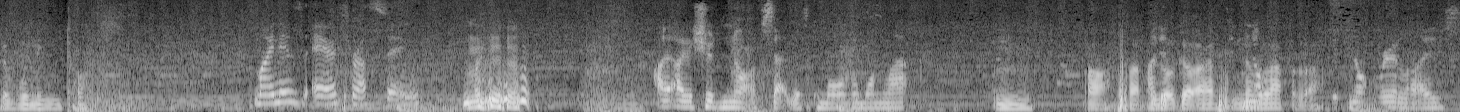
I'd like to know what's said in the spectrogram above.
The winning toss. Mine is air thrusting. I, I should not have set this to more than one lap. mm. Oh fuck, I we gotta go I have another not- lap of that. Did not realise.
